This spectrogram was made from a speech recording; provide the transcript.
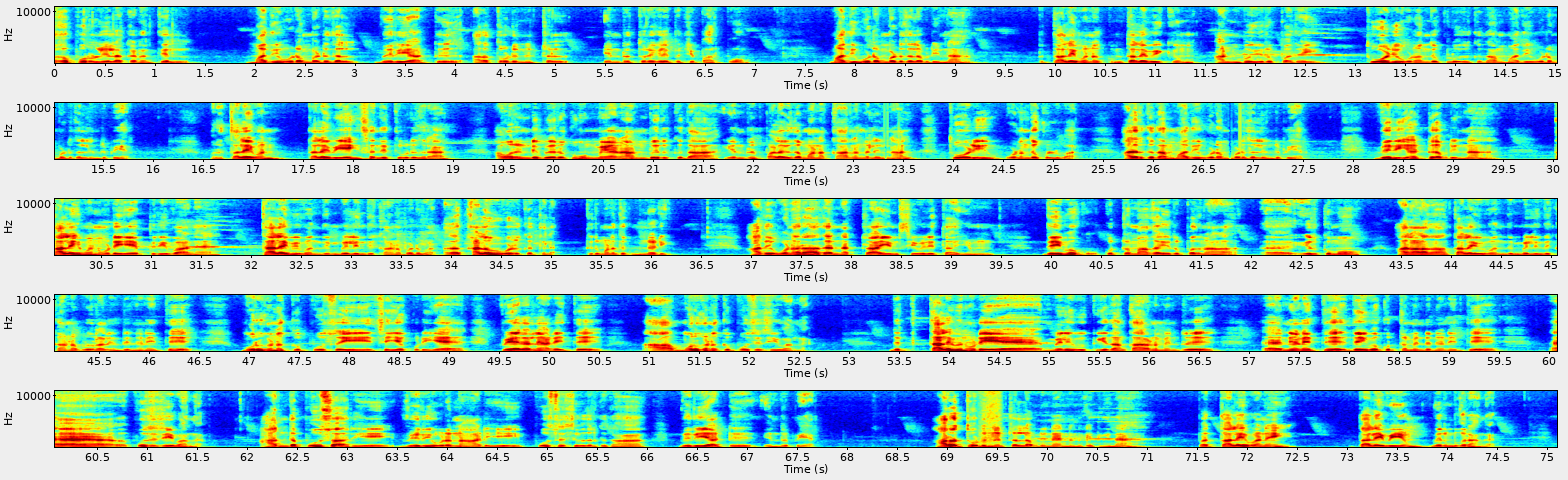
அகப்பொருள் இலக்கணத்தில் மதி உடம்படுதல் வெறியாட்டு அறத்தோடு நிற்றல் என்ற துறைகளை பற்றி பார்ப்போம். மதி உடம்படுதல் அப்படின்னா இப்போ தலைவனுக்கும் தலைவிக்கும் அன்பு இருப்பதை தோழி உணர்ந்து கொள்வதற்கு தான் மதி உடம்படுதல் என்று பெயர். ஒரு தலைவன் தலைவியை சந்தித்து விடுகிறான். அவன் ரெண்டு பேருக்கும் உண்மையான அன்பு இருக்குதா என்று பலவிதமான காரணங்களினால் தோழி உணர்ந்து கொள்வார். அதற்கு தான் மதி உடம்படுதல் என்று பெயர். வெறியாட்டு அப்படின்னா தலைவனுடைய பிரிவால் தலைவி வந்து மெலிந்து காணப்படுவாள். அதாவது களவு ஒழுக்கத்தில் திருமணத்துக்கு முன்னாடி. அதை உணராத நற்றாயும் செவிலித்தாயும் தெய்வ குற்றமாக இருப்பதனால் இருக்குமோ? அதனால தான் தலைவி வந்து மெலிந்து காணப்படுகிறாள் என்று நினைத்து முருகனுக்கு பூசை செய்யக்கூடிய வேலனை அடைத்து முருகனுக்கு பூசை செய்வாங்க. இந்த தலைவனுடைய மெலிவுக்கு இதான் காரணம் என்று நினைத்து தெய்வ குற்றம் என்று நினைத்து பூசை செய்வாங்க. அந்த பூசாரி வெறியுடன் ஆடி பூசை செய்வதற்கு தான் வெறியாட்டு என்று பெயர். அறத்தோடு நிற்றல் அப்படின்னா என்னென்னு கேட்டிங்கன்னா இப்போ தலைவனை தலைவியும் விரும்புகிறாங்க.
